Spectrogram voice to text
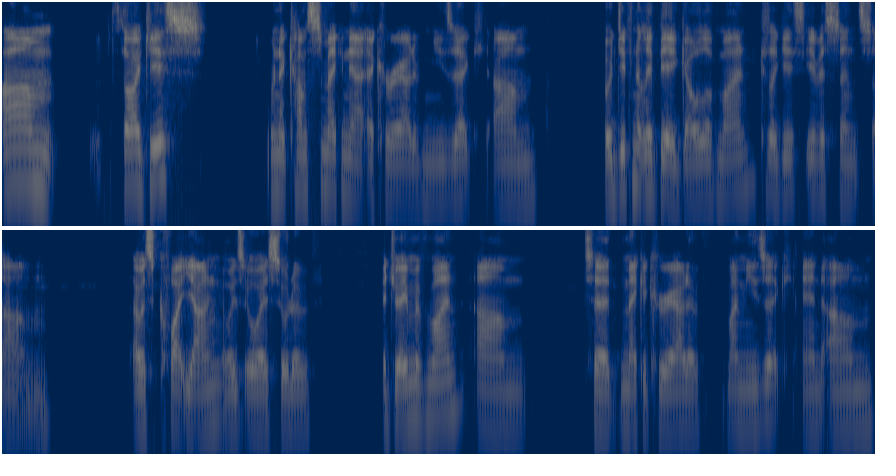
Um so I guess when it comes to making a, career out of music, um it would definitely be a goal of mine because I guess ever since um I was quite young, it was always sort of a dream of mine. Um to make a career out of my music. And um,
